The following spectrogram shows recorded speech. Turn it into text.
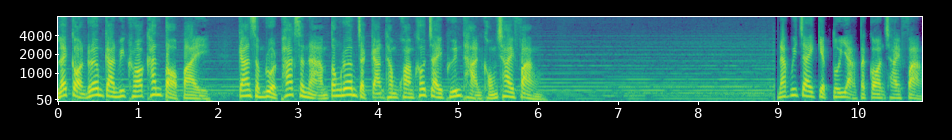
และก่อนเริ่มการวิเคราะห์ขั้นต่อไป การสำรวจภาคสนามต้องเริ่มจากการทำความเข้าใจพื้นฐานของชายฝั่ง นักวิจัยเก็บตัวอย่างตะกอนชายฝั่ง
